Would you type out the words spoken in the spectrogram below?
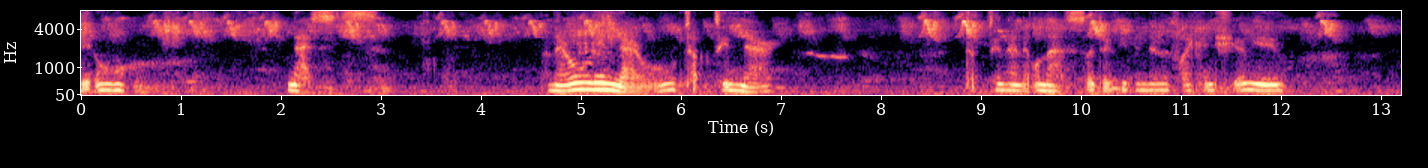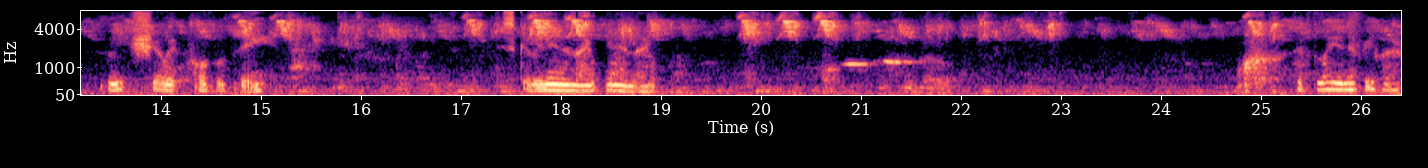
Little nests. And they're all in there, all tucked in there in their little nests. I don't even know if I can show you. Won't show it probably. Just going in and out, in and out. Oh, they're flying everywhere.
